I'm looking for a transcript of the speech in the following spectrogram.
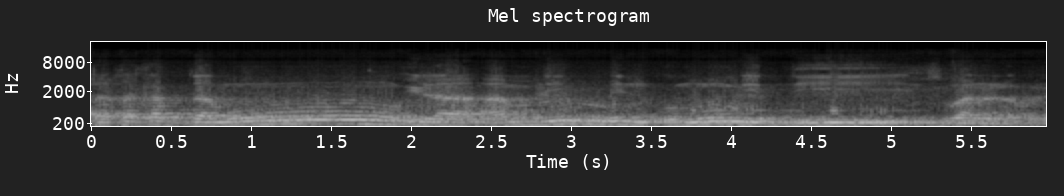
তাতাকাদ্দামু ইলা আমরিন মিন উমুরিদ্দিন সুবহানাল্লাহ বলে দিনের কোনো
